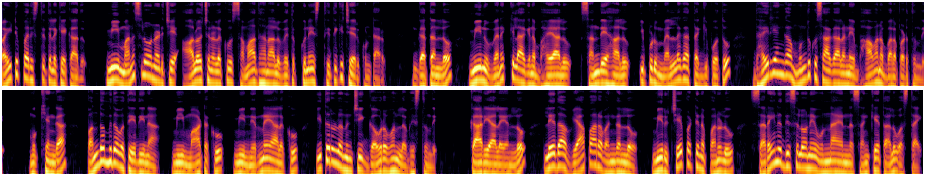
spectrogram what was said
బయటి పరిస్థితులకే కాదు మీ మనసులో నడిచే ఆలోచనలకు సమాధానాలు వెతుక్కునే స్థితికి చేరుకుంటారు. గతంలో మీను వెనక్కిలాగిన భయాలు సందేహాలు ఇప్పుడు మెల్లగా తగ్గిపోతూ ధైర్యంగా ముందుకు సాగాలనే భావన బలపడుతుంది. ముఖ్యంగా పంతొమ్మిదవ తేదీన మీ మాటకు మీ నిర్ణయాలకు ఇతరుల నుంచి గౌరవం లభిస్తుంది. కార్యాలయంలో లేదా వ్యాపార రంగంలో మీరు చేపట్టిన పనులు సరైన దిశలోనే ఉన్నాయన్న సంకేతాలు వస్తాయి.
